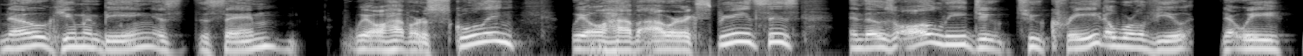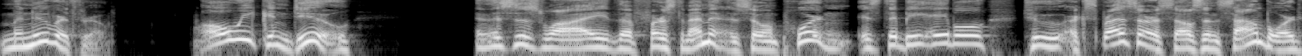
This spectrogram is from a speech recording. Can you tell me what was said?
No human being is the same. We all have our schooling, we all have our experiences, and those all lead to, to create a worldview that we maneuver through. All we can do, and this is why the First Amendment is so important, is to be able to express ourselves in soundboard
